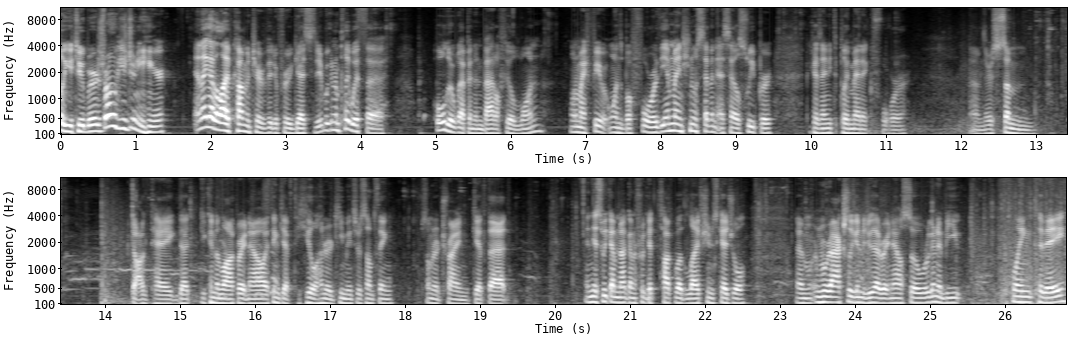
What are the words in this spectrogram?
Hello YouTubers, Ronald Jr. here, and I got a live commentary video for you guys today. We're going to play with a older weapon in Battlefield 1, one of my favorite ones before, the M1907 SL Sweeper, because I need to play medic for, um, there's some dog tag that you can unlock right now. I think you have to heal 100 teammates or something, so I'm going to try and get that. And this week I'm not going to forget to talk about the live stream schedule, um, and we're actually going to do that right now, so we're going to be playing today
